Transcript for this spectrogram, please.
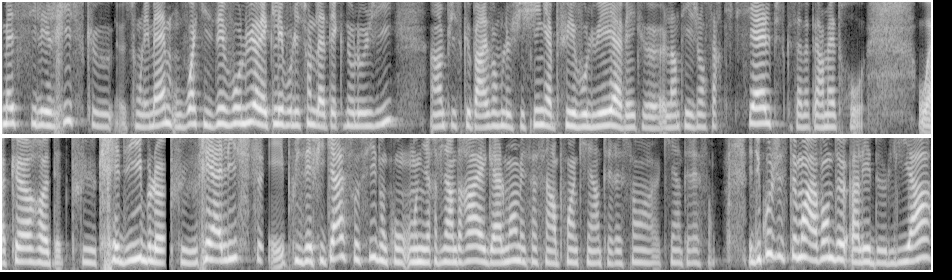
même si les risques sont les mêmes, on voit qu'ils évoluent avec l'évolution de la technologie, hein, puisque par exemple le phishing a pu évoluer avec l'intelligence artificielle, puisque ça va permettre aux, hackers euh, d'être plus crédibles, plus réalistes et plus efficaces aussi. Donc on, y reviendra également, mais ça c'est un point qui est intéressant. Euh, qui est intéressant. Et du coup, justement, avant de parler de l'IA,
